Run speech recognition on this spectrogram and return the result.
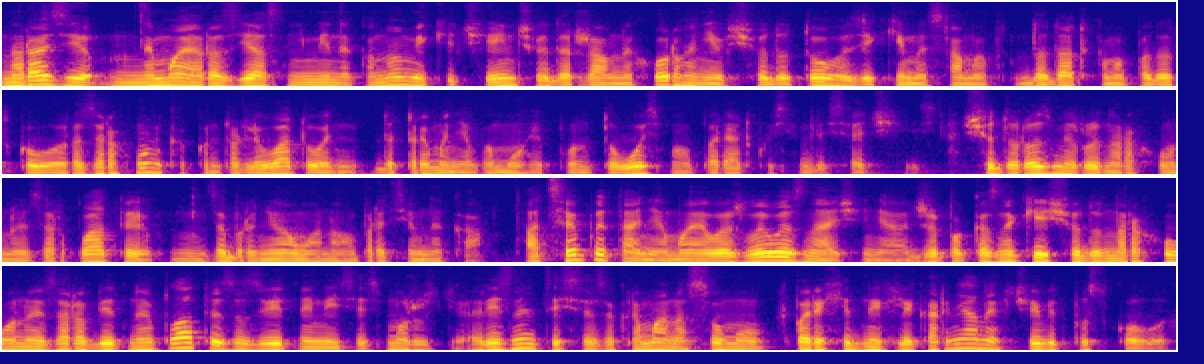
Наразі немає роз'яснень Мінекономіки чи інших державних органів щодо того, з якими саме додатками податкового розрахунка контролювати дотримання вимоги пункту 8 порядку 76 щодо розміру нарахованої зарплати заброньованого працівника. А це питання має важливе значення, адже показники щодо нарахованої заробітної плати за звітний місяць можуть різнитися, зокрема на суму перехідних лікарняних чи відпусткових.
